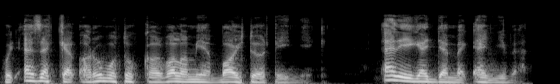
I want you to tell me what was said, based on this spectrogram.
hogy ezekkel a robotokkal valamilyen baj történjék. Elégedjen meg ennyivel.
